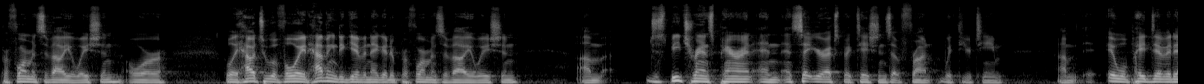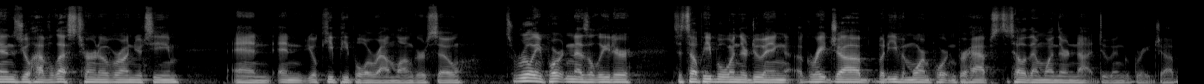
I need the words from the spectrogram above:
performance evaluation or really how to avoid having to give a negative performance evaluation. Um, just be transparent and, and, set your expectations up front with your team. Um, it, it will pay dividends. You'll have less turnover on your team and, and you'll keep people around longer. So, it's really important as a leader to tell people when they're doing a great job, but even more important, perhaps, to tell them when they're not doing a great job.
